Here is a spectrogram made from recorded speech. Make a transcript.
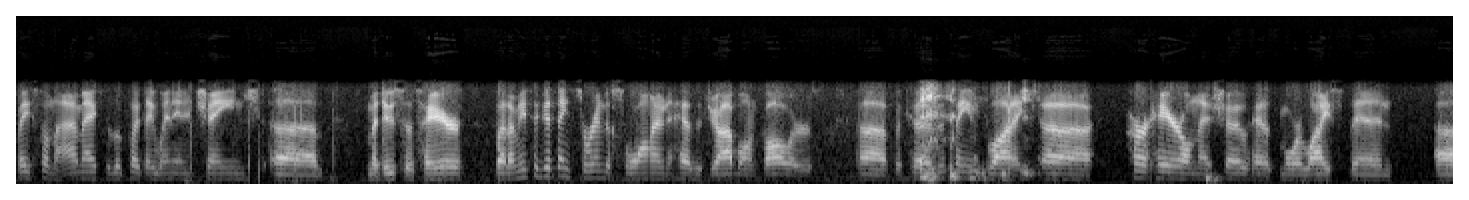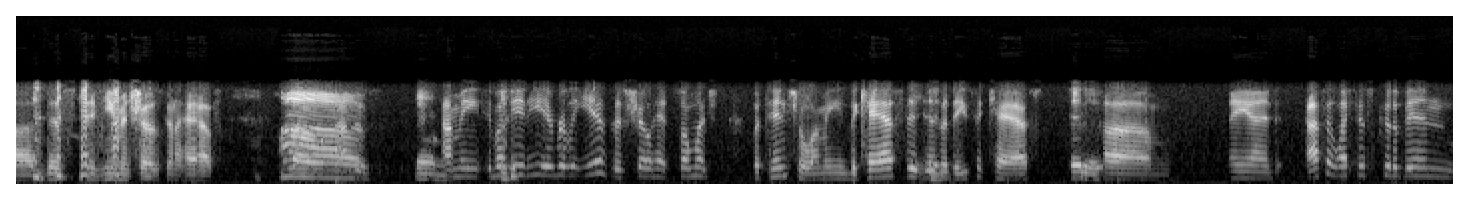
based on the IMAX, it looks like they went in and changed uh, Medusa's hair. But I mean, it's a good thing Serinda Swan has a job on Ballers uh, because it seems like uh, her hair on that show has more life than uh, this Inhuman show is going to have. So I'm Uh, just. I mean, but it it really is. This show had so much potential. I mean, the cast is, is a decent cast, it is. um, and I feel like this could have been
